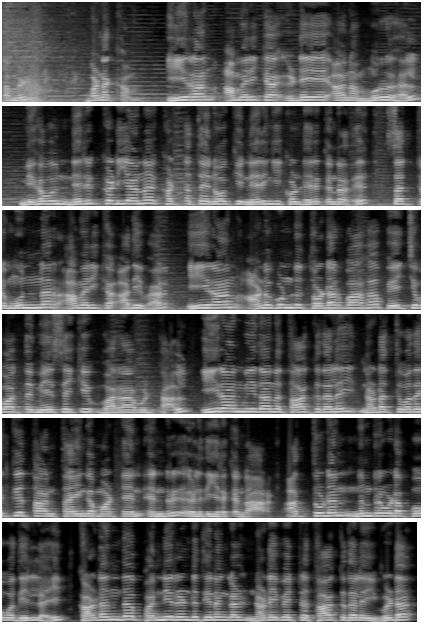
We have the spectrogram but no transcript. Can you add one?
தமிழ் வணக்கம். ஈரான் அமெரிக்கா இடையேயான முருகல் மிகவும் நெருக்கடியான கட்டத்தை நோக்கி நெருங்கிக் கொண்டிருக்கின்றது. சற்று முன்னர் அமெரிக்க அதிபர் ஈரான் அணுகுண்டு தொடர்பாக பேச்சுவார்த்தை மேசைக்கு வராவிட்டால் ஈரான் மீதான தாக்குதலை நடத்துவதற்கு தான் தயங்க மாட்டேன் என்று எழுதியிருக்கின்றார். அத்துடன் நின்றுவிடப் போவதில்லை. கடந்த பன்னிரண்டு தினங்கள் நடைபெற்ற தாக்குதலை விட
